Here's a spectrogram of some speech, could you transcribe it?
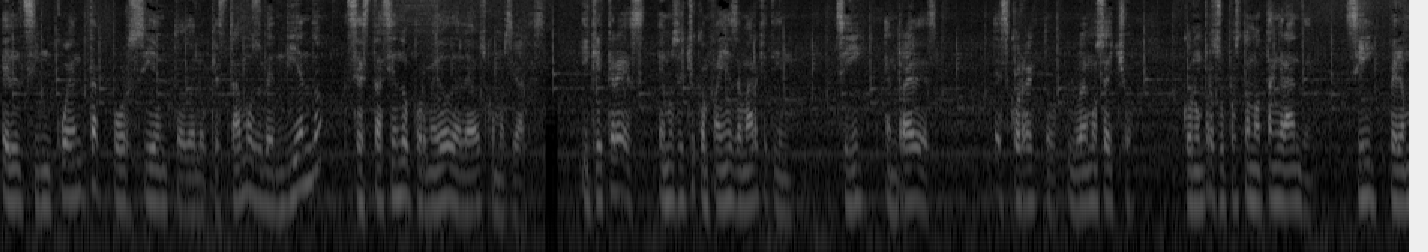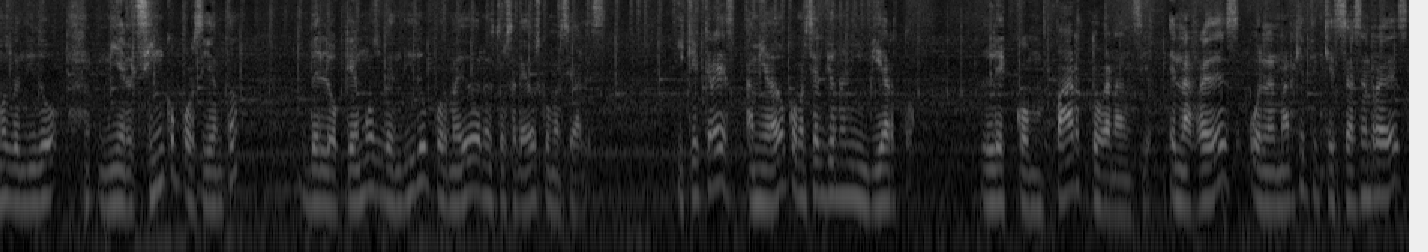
el 50% de lo que estamos vendiendo se está haciendo por medio de aliados comerciales. ¿Y qué crees? Hemos hecho campañas de marketing Sí, en redes. Es correcto, lo hemos hecho. Con un presupuesto no tan grande. Sí, pero hemos vendido ni el 5% de lo que hemos vendido por medio de nuestros aliados comerciales. ¿Y qué crees? A mi aliado comercial yo no le invierto. Le comparto ganancia. En las redes o en el marketing que se hace en redes,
